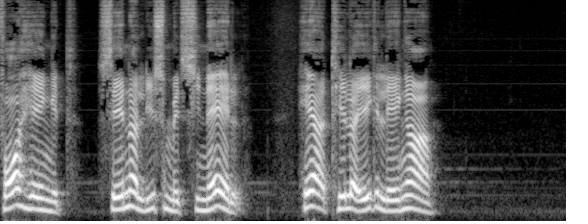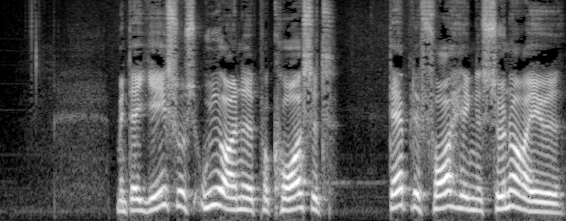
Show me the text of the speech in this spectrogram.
Forhænget sender ligesom et signal. Her til og ikke længere. Men da Jesus udåndede på korset, der blev forhænget sønderrevet,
